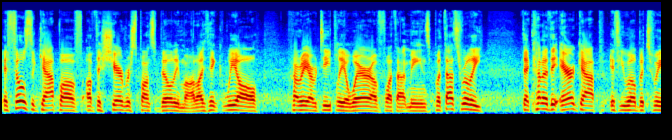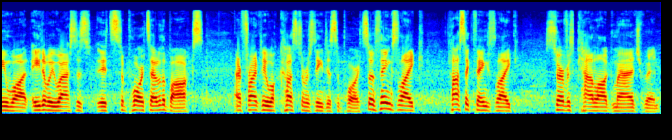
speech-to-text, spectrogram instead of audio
it fills the gap of, of the shared responsibility model. I think we all probably are deeply aware of what that means, but that's really the kind of the air gap, if you will, between what AWS is, it supports out of the box, and frankly what customers need to support. So things like, classic things like service catalog management,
